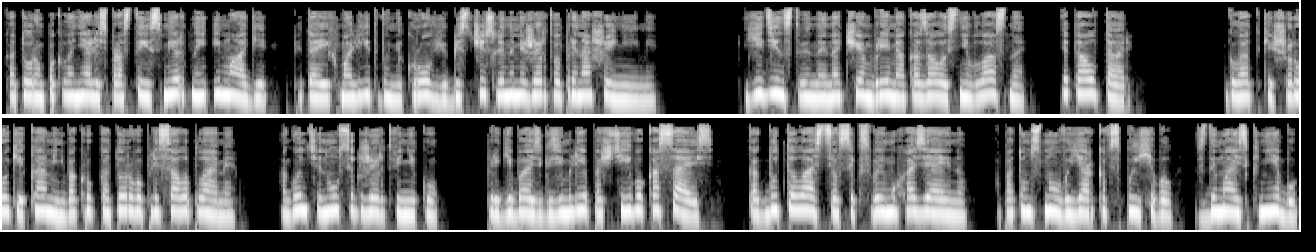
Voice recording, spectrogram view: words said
которым поклонялись простые смертные и маги, питая их молитвами, кровью, бесчисленными жертвоприношениями. Единственное, над чем время оказалось невластно, это алтарь. Гладкий широкий камень, вокруг которого плясало пламя. Огонь тянулся к жертвеннику, пригибаясь к земле, почти его касаясь, как будто ластился к своему хозяину, а потом снова ярко вспыхивал, вздымаясь к небу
